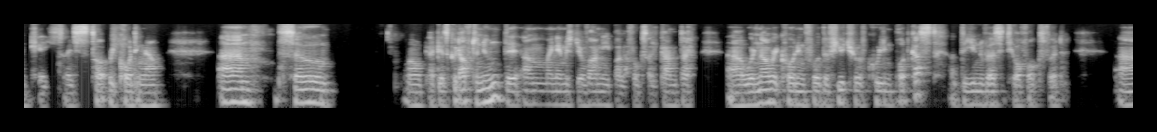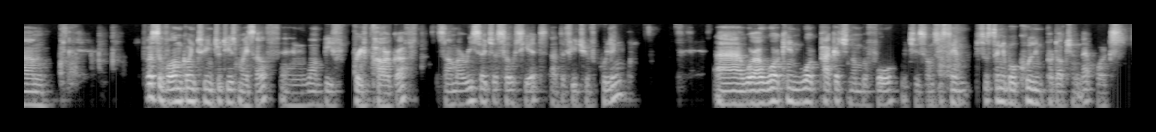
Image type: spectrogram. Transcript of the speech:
Okay, so I start recording now. Um, so, well, I guess good afternoon. The, um, my name is Giovani Palafox Alcantar. Uh, we're now recording for the Future of Cooling podcast at the University of Oxford. Um, first of all, I'm going to introduce myself in one brief, brief paragraph. So I'm a research associate at the Future of Cooling, uh, where I work in work package number four, which is on sustain, sustainable cooling production networks.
